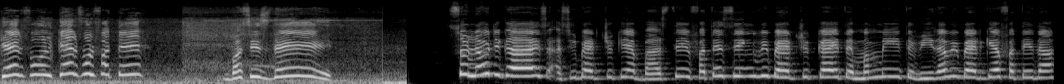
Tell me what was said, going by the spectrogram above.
ਕੇਅਰਫੁਲ ਕੇਅਰਫੁਲ ਫਤਿਹ। ਬੱਸ ਇਜ਼ ਦੇ। ਸੋ ਲੋ ਜੀ ਗਾਇਸ ਅਸੀਂ ਬੈਠ ਚੁੱਕੇ ਹਾਂ ਬੱਸ ਤੇ ਫਤਿਹ ਸਿੰਘ ਵੀ ਬੈਠ ਚੁੱਕਾ ਹੈ ਤੇ ਮੰਮੀ ਤੇ ਵੀਰਾ ਵੀ ਬੈਠ ਗਿਆ ਫਤਿਹ ਦਾ।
